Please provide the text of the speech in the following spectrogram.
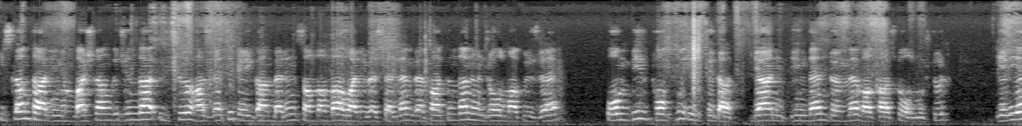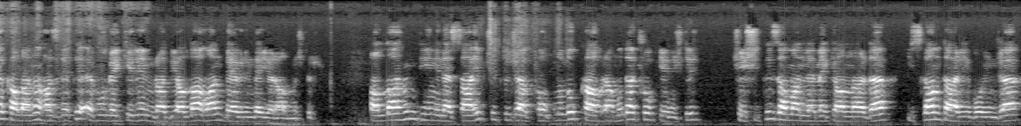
İslam tarihinin başlangıcında üçü Hazreti Peygamber'in sallallahu aleyhi ve sellem vefatından önce olmak üzere 11 toplu irtidat yani dinden dönme vakası olmuştur. Geriye kalanı Hazreti Ebu Bekir'in radıyallahu anh devrinde yer almıştır. Allah'ın dinine sahip çıkacak topluluk kavramı da çok geniştir. Çeşitli zaman ve mekanlarda İslam tarihi boyunca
